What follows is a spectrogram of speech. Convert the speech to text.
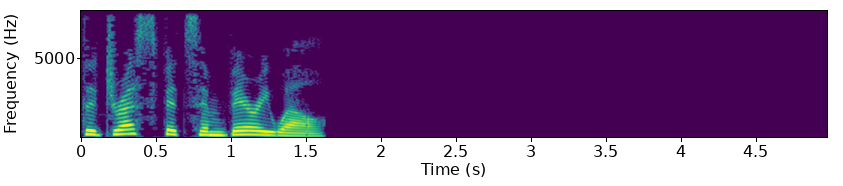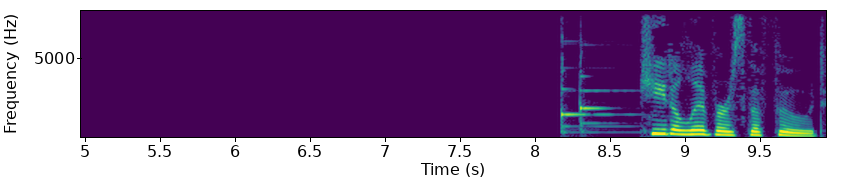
The dress fits him very well. He delivers the food.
